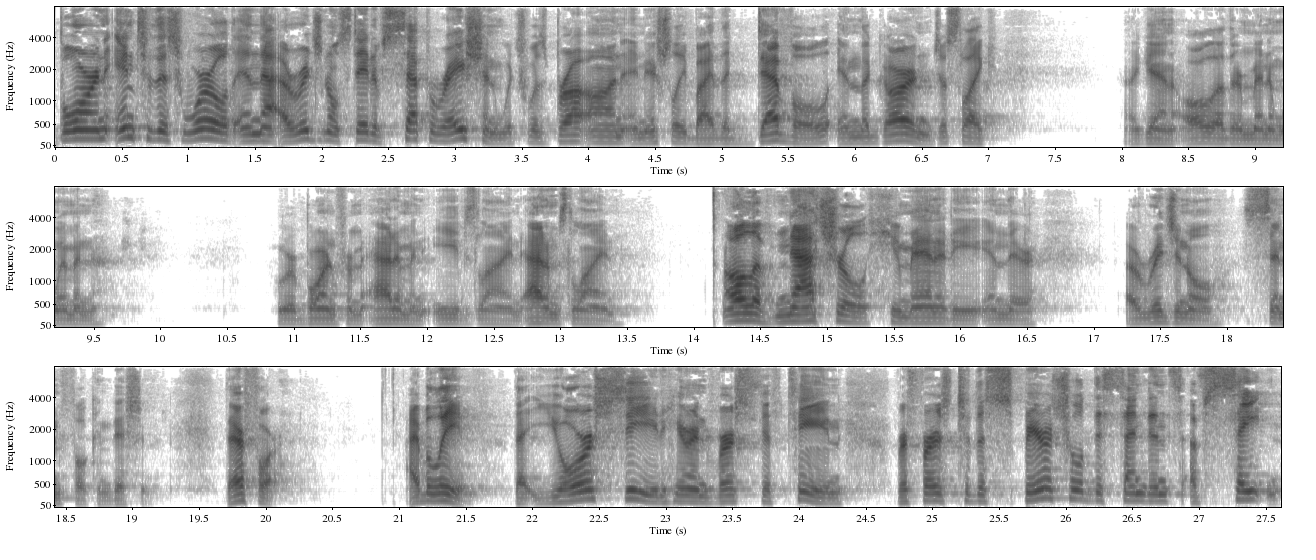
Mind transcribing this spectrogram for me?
born into this world in that original state of separation, which was brought on initially by the devil in the garden, just like, again, all other men and women who were born from Adam and Eve's line, Adam's line. All of natural humanity in their original sinful condition. Therefore, I believe that your seed here in verse 15 refers to the spiritual descendants of Satan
